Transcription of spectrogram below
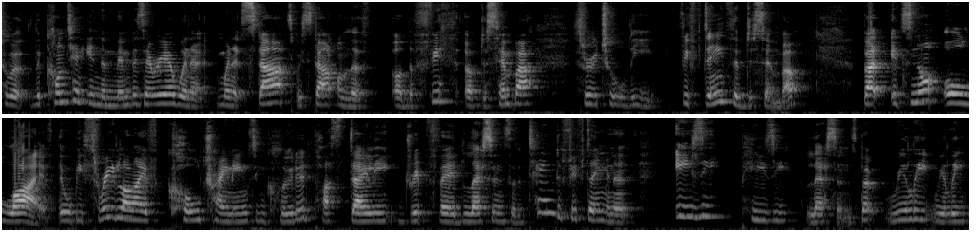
to a, the content in the members area when it when it starts. We start on the on the 5th of December through till the 15th of December. But it's not all live. There will be three live call trainings included, plus daily drip fed lessons that are 10 to 15 minute, easy peasy lessons, but really, really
